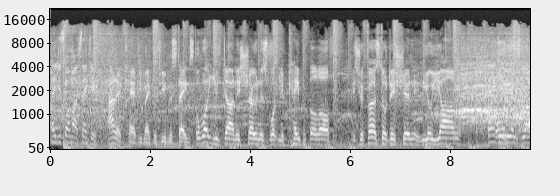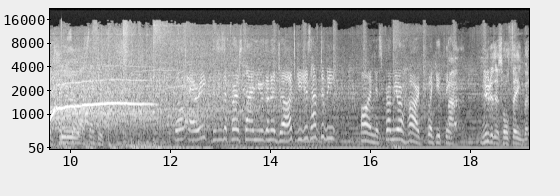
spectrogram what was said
Thank you so much. Thank you. I don't care if you make a few mistakes, but what you've done is shown us what you're capable of. It's your first audition. You're young. Thank you. Audience loves Thank you so you. much. Thank you. Well, Eric, this is the first time you're gonna judge. You just have to be honest from your heart. What do you think? Uh, new to this whole thing, but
